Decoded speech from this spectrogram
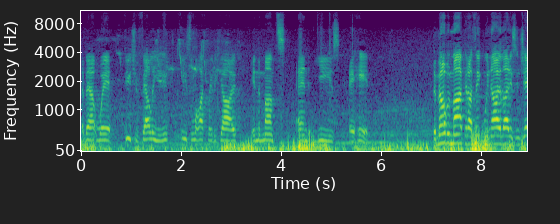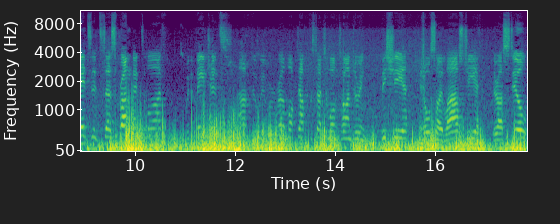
about where future value is likely to go in the months and years ahead. The Melbourne market, I think we know, ladies and gents, it's uh, sprung back to life with a vengeance after we were uh, locked up for such a long time during this year and also last year. There are still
